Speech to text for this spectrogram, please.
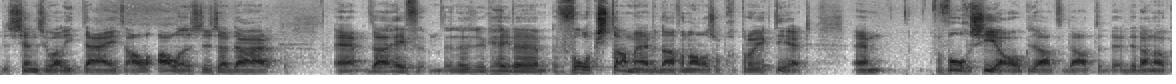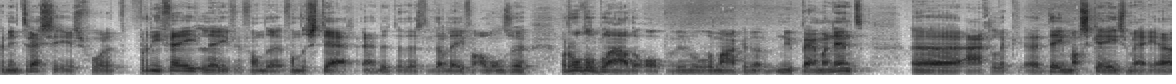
de sensualiteit, al, alles. Dus daar, daar heeft natuurlijk hele volkstammen hebben daar van alles op geprojecteerd. En vervolgens zie je ook dat, dat er dan ook een interesse is voor het privéleven van de, van de ster. Daar leven al onze roddelbladen op. We, we maken nu permanent eh, eigenlijk eh demasqués mee. Hè? Eh,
